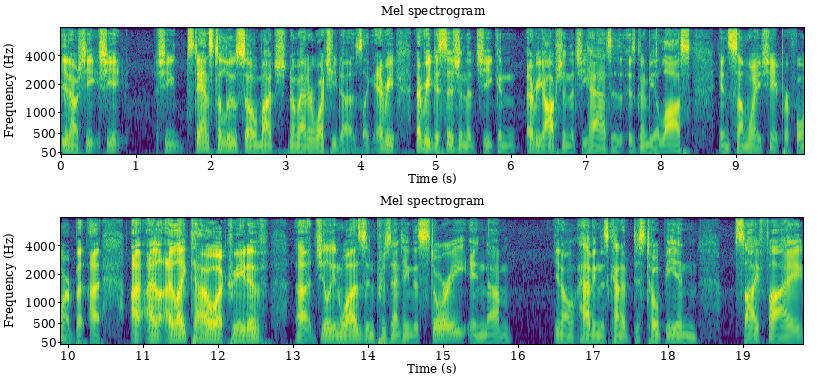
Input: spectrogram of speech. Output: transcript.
you know she she she stands to lose so much no matter what she does. Like every every decision that she can, every option that she has is, is going to be a loss in some way, shape, or form. But I I, I liked how uh, creative uh, Jillian was in presenting this story, in um, you know having this kind of dystopian sci-fi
